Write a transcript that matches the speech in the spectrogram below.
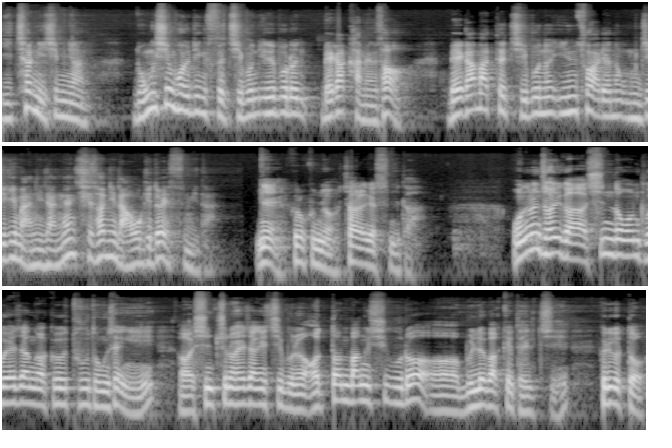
2020년 농심홀딩스 지분 일부를 매각하면서 메가마트 지분을 인수하려는 움직임 아니냐는 시선이 나오기도 했습니다. 네, 그렇군요. 잘 알겠습니다. 오늘은 저희가 신동원 부회장과 그 두 동생이 어, 신춘호 회장의 지분을 어떤 방식으로 어, 물려받게 될지 그리고 또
